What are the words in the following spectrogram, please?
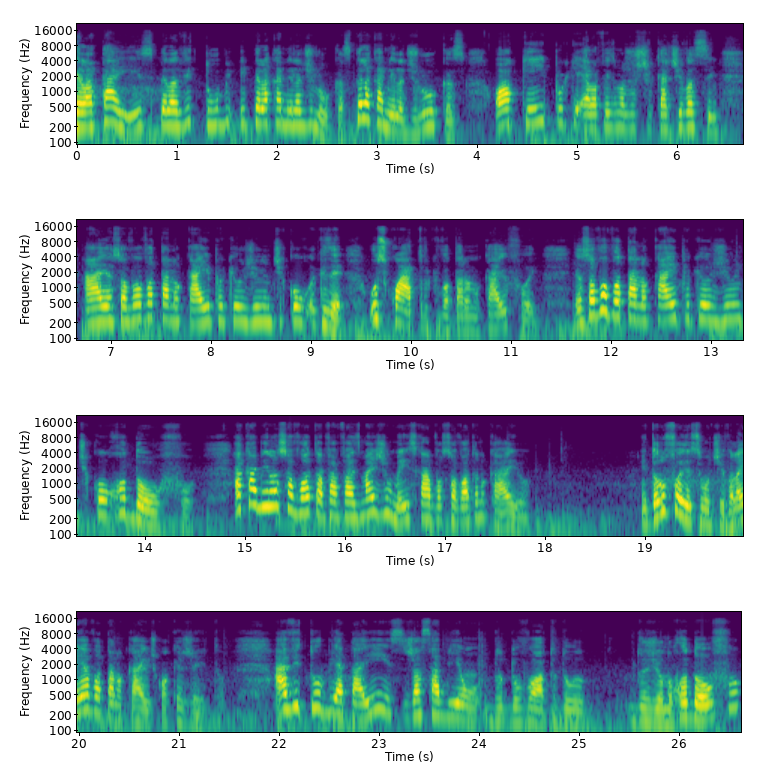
pela Thaís, pela Vitube e pela Camila de Lucas. Pela Camila de Lucas, ok, porque ela fez uma justificativa assim. Ah, eu só vou votar no Caio porque o Gil indicou. Quer dizer, os quatro que votaram no Caio foi. Eu só vou votar no Caio porque o Gil indicou o Rodolfo. A Camila só vota, faz mais de um mês que ela só vota no Caio. Então não foi esse motivo, ela ia votar no Caio de qualquer jeito. A Vitube e a Thaís já sabiam do, do voto do, do Gil no Rodolfo,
